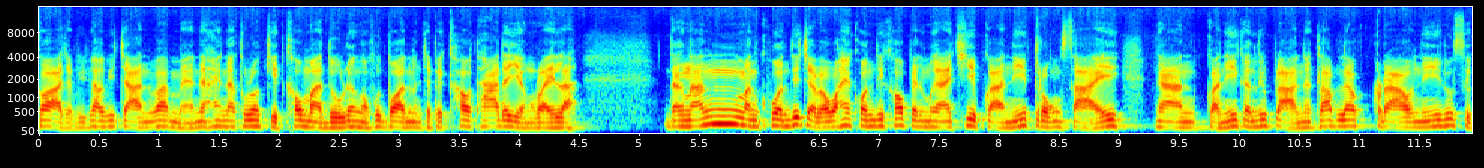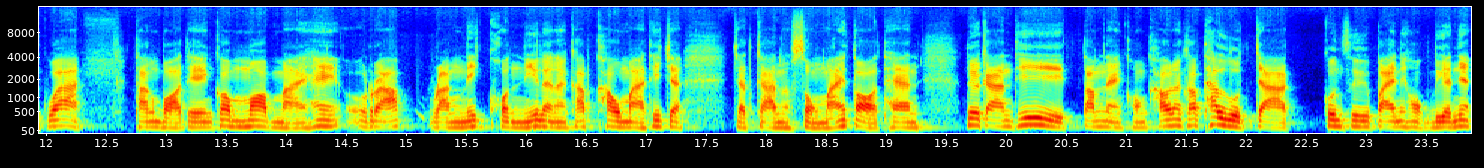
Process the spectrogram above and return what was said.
ก็อาจจะวิพากษ์วิจารณ์ว่าแหมเนี่ยให้นักธุรกิจเข้ามาดูเรื่องของฟุตบอลมันจะไปเข้าท่าได้อย่างไรล่ะ ดังนั้นมันควรที่จะแบบว่าให้คนที่เขาเป็นมืออาชีพกว่านี้ตรงสายงานกว่านี้กันหรือเปล่านะครับ แล้วคราวนี้รู้สึกว่าทางบอร์ดเองก็มอบหมายให้รับรังนิกคนนี้แหละนะครับ เข้ามาที่จะจัดการส่งไม้ต่อแทน ด้วยการที่ตำแหน่งของเขานะครับ ถ้าหลุดจากกุนซือไปใน 6 เดือนเนี่ย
